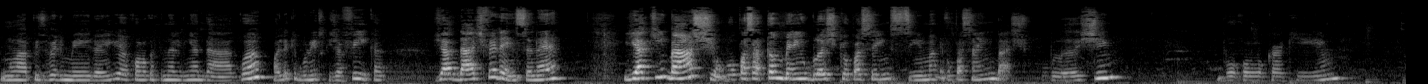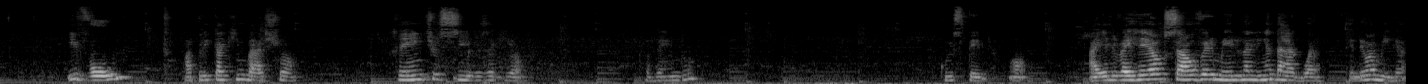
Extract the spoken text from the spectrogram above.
Um lápis vermelho aí, ó, coloca aqui na linha d'água. Olha que bonito que já fica. Já dá a diferença, né? E aqui embaixo, vou passar também o blush que eu passei em cima. Eu vou passar embaixo. Blush. Vou colocar aqui. E vou aplicar aqui embaixo, ó. Rente os cílios aqui, ó. Tá vendo? Com o espelho, ó. Aí ele vai realçar o vermelho na linha d'água. Entendeu, amiga?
